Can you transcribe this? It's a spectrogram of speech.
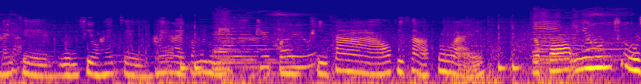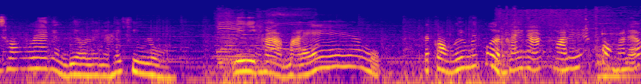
ให้เจลุ้นคิวให้เจ ให้อะไรก็ไม่รู้ผีสาวผีสาวสวย แล้วก็อุ้ยลุ้นคิวช่องแรกอย่างเดียวเลยเนี่ยให้คิวลงนี่ค่ะมาแล้ว แต่กล่องก็ยังไม่เปิดให้นะ มาแล้วกล่องมาแล้ว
